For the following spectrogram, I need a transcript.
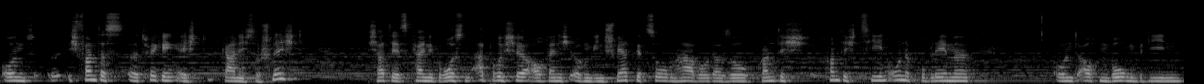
und äh, ich fand das Tracking echt gar nicht so schlecht. Ich hatte jetzt keine großen Abbrüche, auch wenn ich irgendwie ein Schwert gezogen habe oder so, konnte ich, konnte ich ziehen ohne Probleme und auch einen Bogen bedienen.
